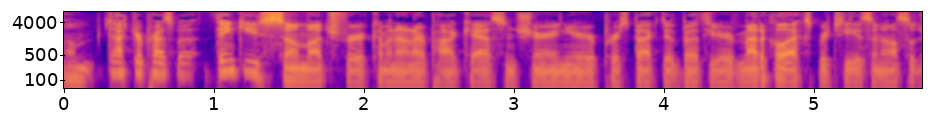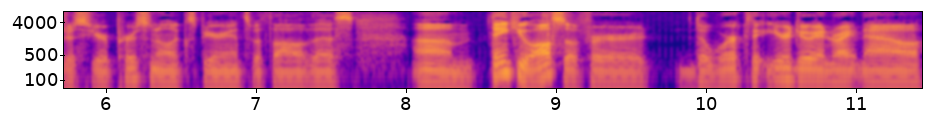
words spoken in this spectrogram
Um, Dr. Prespa, thank you so much for coming on our podcast and sharing your perspective, both your medical expertise and also just your personal experience with all of this. Um, thank you also for the work that you're doing right now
